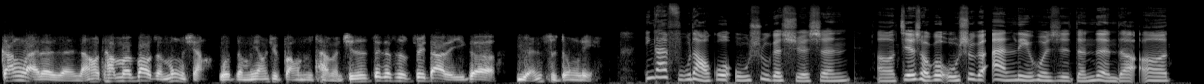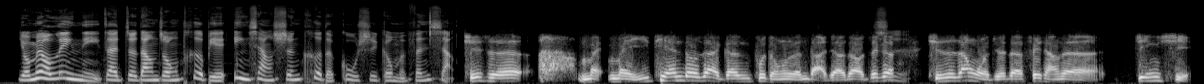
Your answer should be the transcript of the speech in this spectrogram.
刚来的人，然后他们抱着梦想，我怎么样去帮助他们？其实这个是最大的一个原始动力。应该辅导过无数个学生，呃，接手过无数个案例，或者是等等的，呃。有没有令你在这当中特别印象深刻的故事跟我们分享？其实每每一天都在跟不同的人打交道，这个其实让我觉得非常的惊喜。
